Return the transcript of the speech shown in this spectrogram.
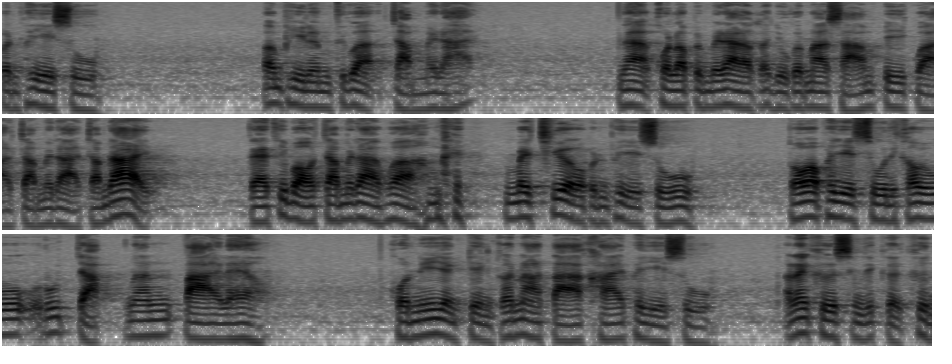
เป็นพระเยซูพระคัมภีเลยมันถือว่าจำไม่ได้นะคนเราเป็นไม่ได้เราก็อยู่กันมาสามปีกว่าจำไม่ได้จำได้ แต่ที่บอกจำไม่ได้เพราะไม่ไม่เชื่อว่าเป็นพระเยซู เพราะว่าพระเยซูที่เขารู้จักนั้นตายแล้ว คนนี้ยังเก่งก็หน้าตาคล้ายพระเยซู อันนั้นคือสิ่งที่เกิดขึ้น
